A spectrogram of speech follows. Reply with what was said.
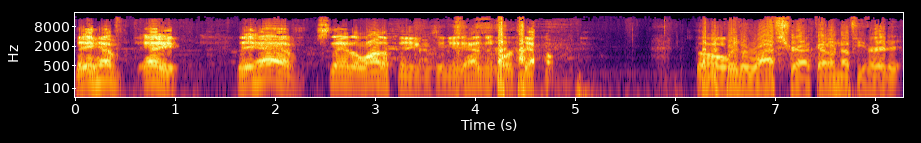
they have hey, they have said a lot of things and it hasn't worked out. I had to play the laugh track. I don't know if you heard it.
